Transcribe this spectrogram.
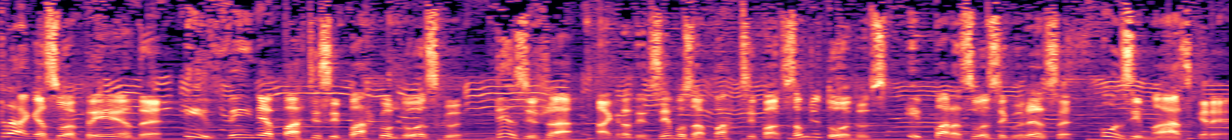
Traga sua prenda e venha participar conosco. Desde já, agradecemos a participação de todos e, para sua segurança, use máscara.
